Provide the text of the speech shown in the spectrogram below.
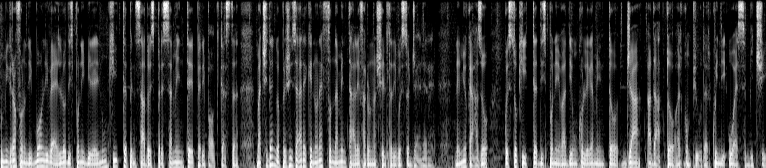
un microfono di buon livello disponibile in un kit pensato espressamente per i podcast, ma ci tengo a precisare che non è fondamentale fare una scelta di questo genere. Nel mio caso, questo kit disponeva di un collegamento già adatto al computer, quindi USB-C,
